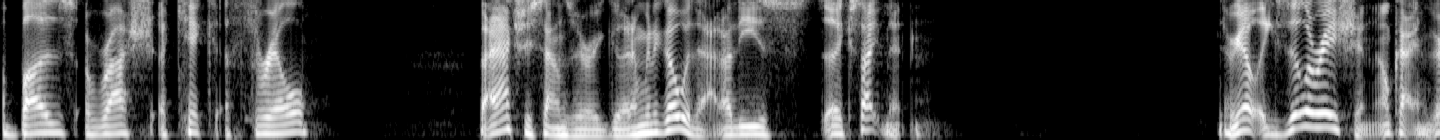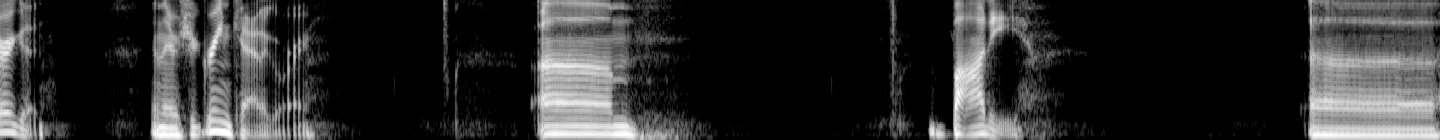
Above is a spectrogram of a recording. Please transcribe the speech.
a buzz, a rush, a kick, a thrill. That actually sounds very good. I'm going to go with that. Are these excitement? There we go. Exhilaration. Okay, very good. And there's your green category. Um, body. Uh,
